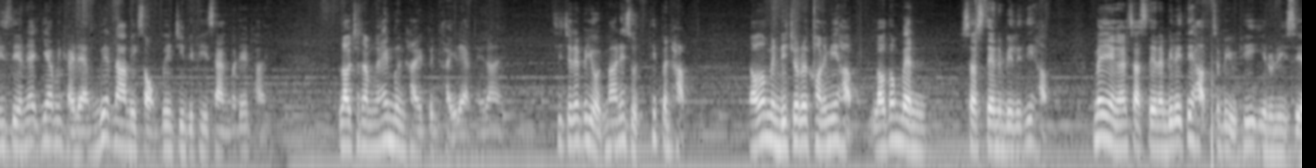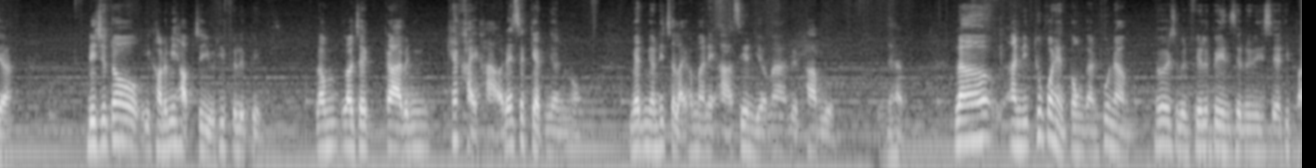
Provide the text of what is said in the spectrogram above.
นีเซียเนี่ยแย่งเป็นไข่แดง เวียดนามอีก 2 ปี GDP แซงประเทศไทย เราจะทำไงให้เมืองไทยเป็นไข่แดงให้ได้ ที่จะได้ประโยชน์มากที่สุดที่เป็น hub เราต้องเป็น digital economy hub เราต้องเป็น sustainability hub ไม่อย่างนั้น sustainability hub จะไปอยู่ที่อินโดนีเซีย digital economy hub จะอยู่ที่ฟิลิปปินส์เราเราจะกลายเป็นแค่ไข่ขาวได้สะเก็ดเงินของเม็ดเงินที่จะไหลเข้ามาในอาเซียนเยอะมากโดยภาพรวมนะครับแล้วอันนี้ทุกคนเห็นตรงกันผู้นำไม่ว่าจะเป็นฟิลิปปินส์อินโดนีเซียที่ไป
